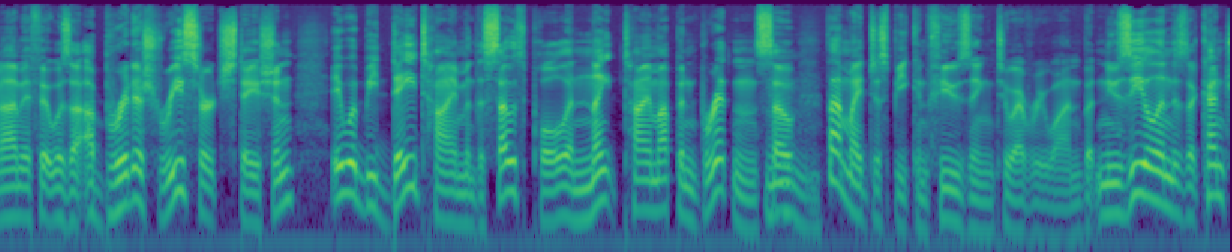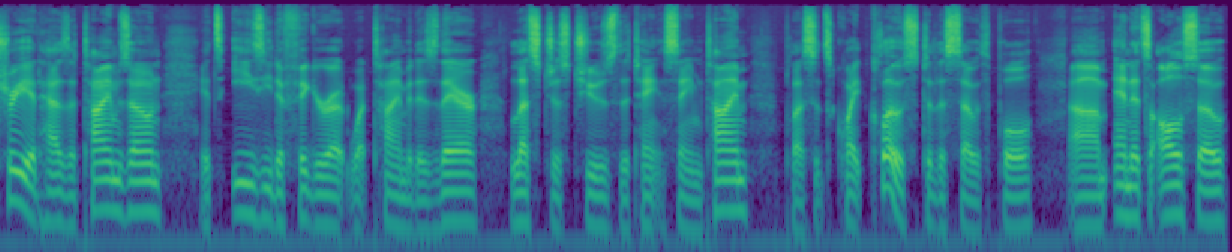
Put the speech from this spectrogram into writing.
um, if it was a, a, British research station, it would be daytime in the South Pole and nighttime up in Britain. So mm. that might just be confusing to everyone. But New Zealand is a country, it has a time zone. It's easy to figure out what time it is there. Let's just choose the same time. Plus, it's quite close to the South Pole. Um, and it's also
